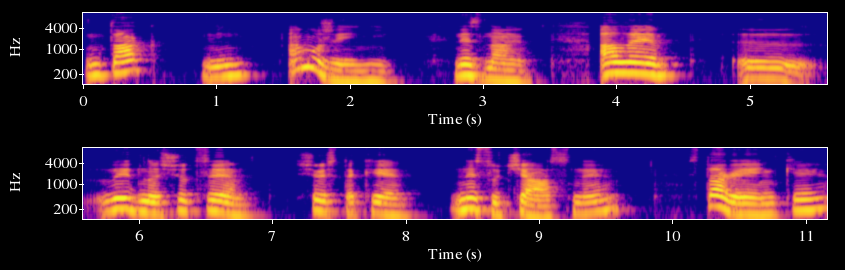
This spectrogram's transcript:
Ну так, ні. А може і ні. Не знаю. Але е, видно, що це щось таке несучасне, стареньке.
